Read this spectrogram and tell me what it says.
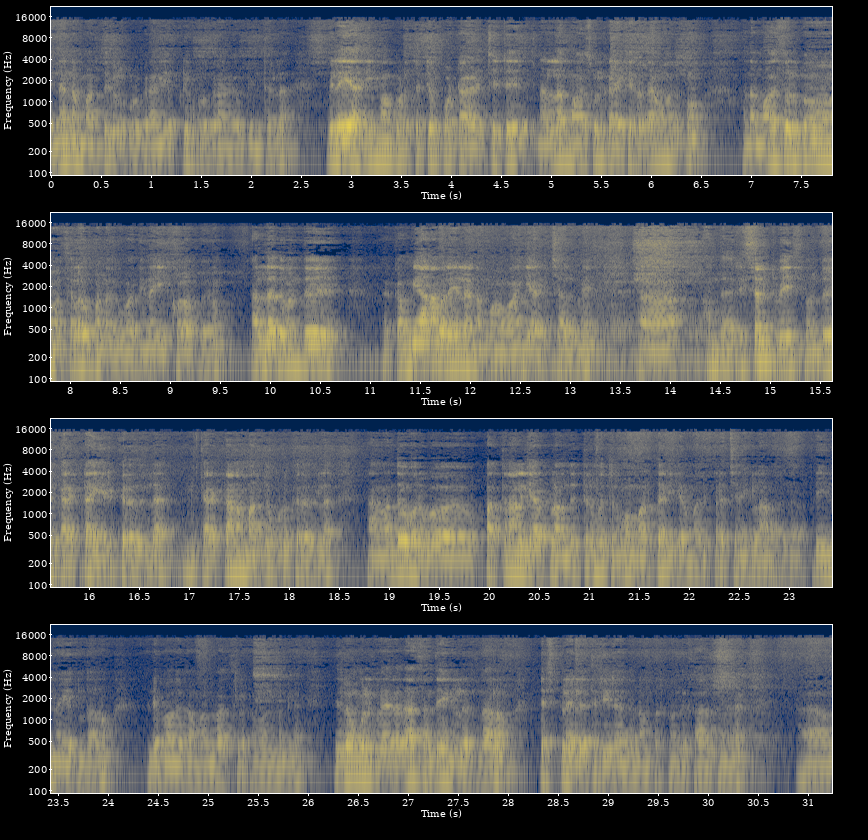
என்னென்ன மருந்துகள் கொடுக்குறாங்க எப்படி கொடுக்குறாங்க அப்படின்னு தெரியல. விலை அதிகமாக கொடுத்துட்டு போட்டு அழிச்சிட்டு நல்ல மகசூல் கிடைக்கிறதாகவும் இருக்கும். அந்த மகசூலுக்கும் செலவு பண்ணதுக்கு பார்த்தீங்கன்னா ஈக்குவலாக போயிடும் அல்லது வந்து கம்மியான விலையில் நம்ம வாங்கி அடித்தாலுமே அந்த ரிசல்ட் வைஸ் வந்து கரெக்டாக இருக்கிறது இல்லை கரெக்டான மருந்து கொடுக்கறது இல்லை நாங்கள் வந்து ஒரு பத்து நாள் கேப்பில் வந்து திரும்ப திரும்ப மருந்து அடிக்கிற மாதிரி பிரச்சனைகள்லாம் வருது. அப்படின்னு இருந்தாலும் கண்டிப்பாக வந்து கமெண்ட் பாக்ஸில் கமெண்ட் பண்ணுங்கள் இதில் உங்களுக்கு வேறு ஏதாவது சந்தேகங்கள் இருந்தாலும் டிஸ்பிளேயில் தெரியுற அந்த நம்பருக்கு வந்து கால் பண்ணுங்கள்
